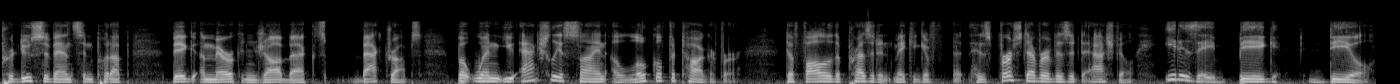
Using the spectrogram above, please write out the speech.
produce events and put up big American job backs, backdrops. But when you actually assign a local photographer to follow the president making a, his first ever visit to Asheville, it is a big deal.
